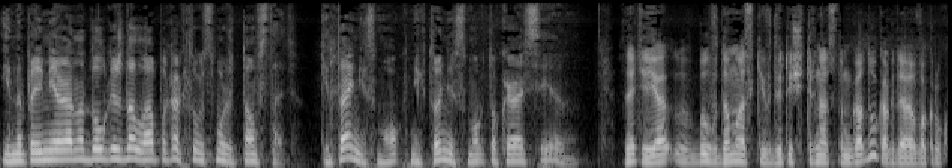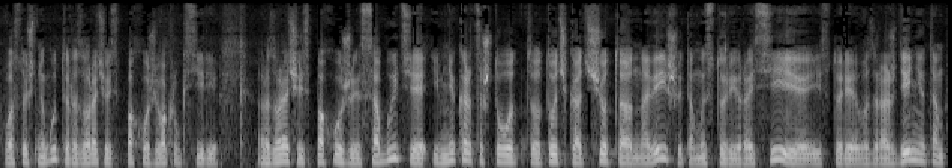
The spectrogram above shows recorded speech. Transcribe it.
И, например, она долго ждала, пока кто сможет там встать. Китай не смог, никто не смог, только Россия. Знаете, я э, был в Дамаске в 2013 году, когда вокруг Восточной Гуты разворачивались похожие, вокруг Сирии разворачивались похожие события, и мне кажется, что вот э, точка отсчета новейшей там, истории России, история возрождения, там,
